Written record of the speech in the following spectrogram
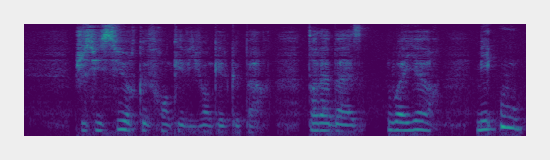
Je suis sûr que Franck est vivant quelque part, dans la base ou ailleurs, mais où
